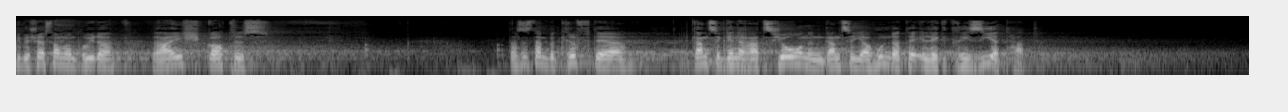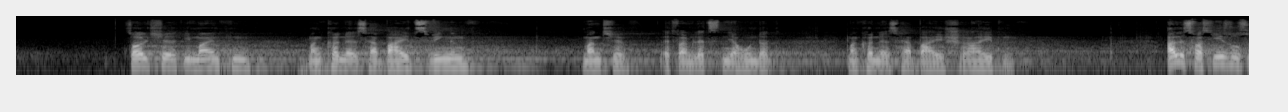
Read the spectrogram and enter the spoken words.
Liebe Schwestern und Brüder, Reich Gottes, das ist ein Begriff, der ganze Generationen, ganze Jahrhunderte elektrisiert hat. Solche, die meinten, man könne es herbeizwingen, manche, etwa im letzten Jahrhundert, man könne es herbeischreiben. Alles, was Jesus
